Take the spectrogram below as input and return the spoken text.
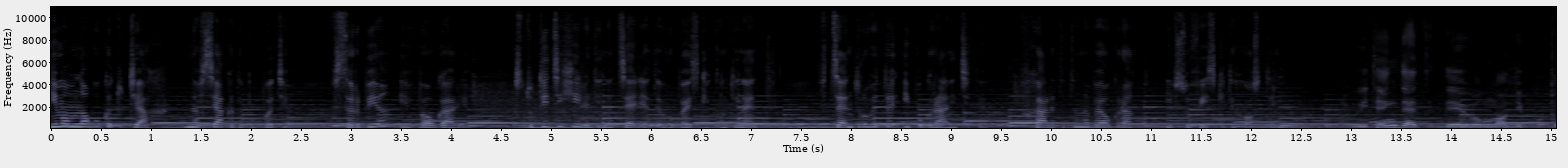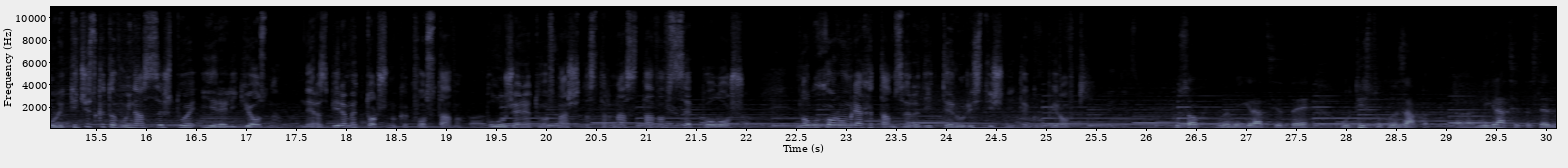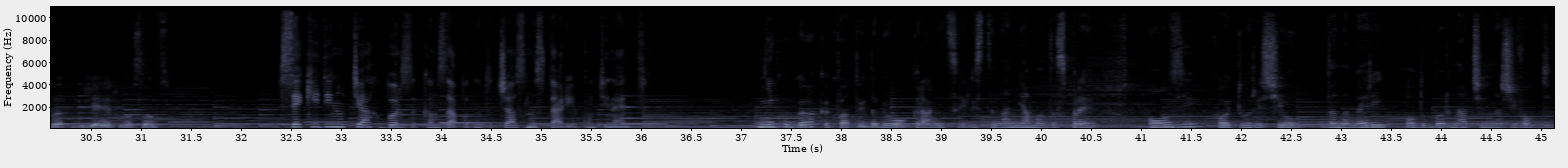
Има много като тях, навсякъде по пътя. В Сърбия и в България. Стотици хиляди на целият европейски континент. В центровете и по границите. В халетата на Белград и в софийските хостели. Политическата война също е и религиозна. Не разбираме точно какво става. Положението в нашата страна става все по-лошо. Много хора умряха там заради терористичните групировки. Посоката на миграцията е от изток на запад. Миграцията следва движението на Слънцето. Всеки един от тях бърза към западната част на Стария континент. Никога, каквато и да било граница или стена, няма да спре онзи, който е решил да намери по-добър начин на живот.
